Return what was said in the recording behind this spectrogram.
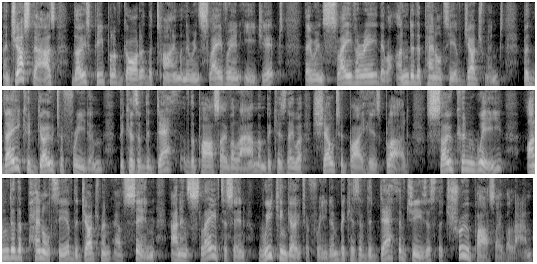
And just as those people of God at the time, when they were in slavery in Egypt, they were in slavery, they were under the penalty of judgment, but they could go to freedom because of the death of the Passover lamb and because they were sheltered by his blood, so can we, under the penalty of the judgment of sin and enslaved to sin, we can go to freedom because of the death of Jesus, the true Passover lamb,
